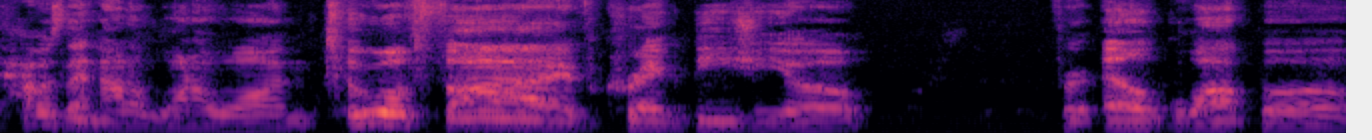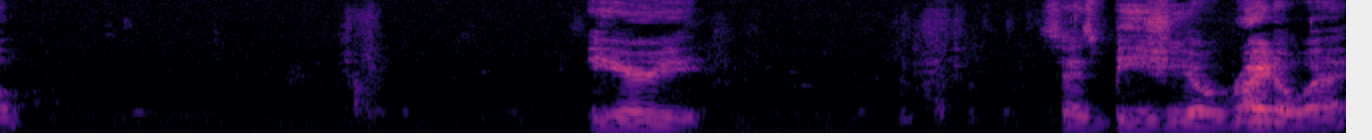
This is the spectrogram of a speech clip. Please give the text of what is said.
How is that not a 101? 2 of 5, Craig Biggio for El Guapo. Erie. Says Biggio right away.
